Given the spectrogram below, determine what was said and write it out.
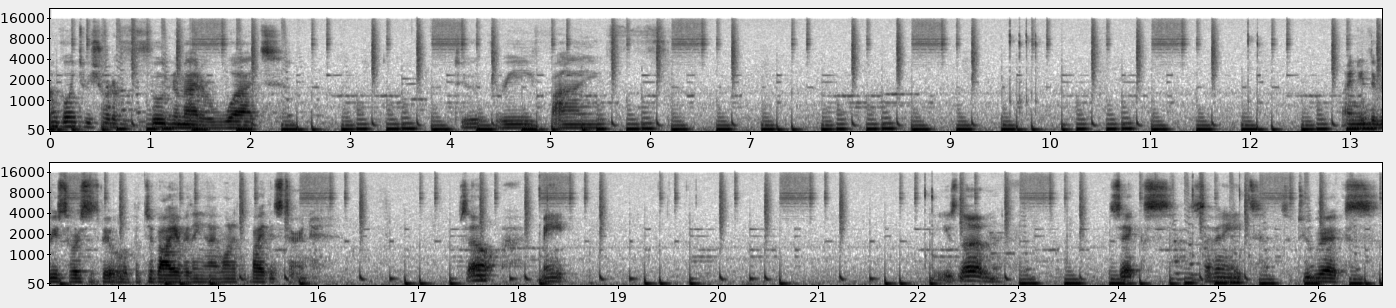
I'm going to be short of food no matter what. Two, three, five, I need the resources to be able to, buy everything I wanted to buy this turn. So, mate. Use them. Six, seven, eight. So two bricks.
